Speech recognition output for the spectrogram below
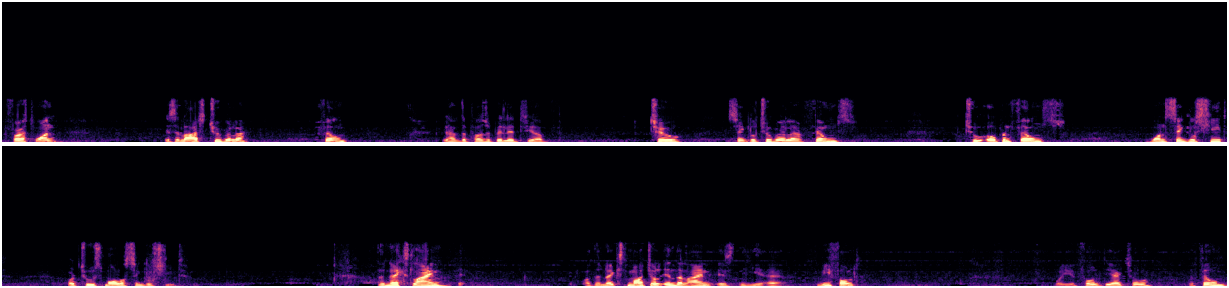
First one is a large tubular film. You have the possibility of two single tubular films, two open films, one single sheet, or two smaller single sheet. The next line, or the next module in the line is the uh, V-fold, where you fold the actual film.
